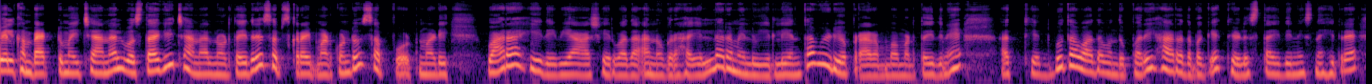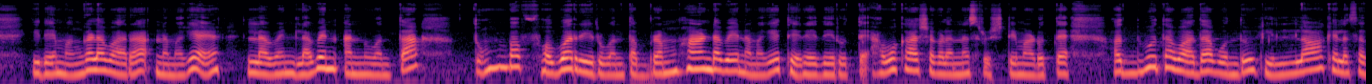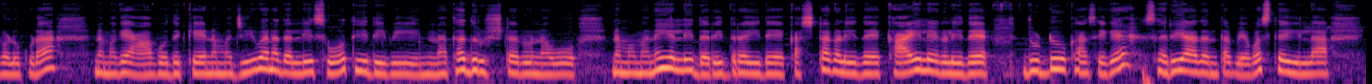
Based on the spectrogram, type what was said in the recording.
Welcome back to my channel. ಹೊಸದಾಗಿ channel ನೋಡ್ತಾ ಇದ್ದರೆ ಸಬ್ಸ್ಕ್ರೈಬ್ ಮಾಡಿಕೊಂಡು ಸಪೋರ್ಟ್ ಮಾಡಿ. ವಾರಾಹಿ ದೇವಿಯ ಆಶೀರ್ವಾದ, ಅನುಗ್ರಹ ಎಲ್ಲರ ಮೇಲೂ ಇರಲಿ ಅಂತ ವಿಡಿಯೋ ಪ್ರಾರಂಭ ಮಾಡ್ತಾ ಇದ್ದೀನಿ. ಅತ್ಯದ್ಭುತವಾದ ಒಂದು ಪರಿಹಾರದ ಬಗ್ಗೆ ತಿಳಿಸ್ತಾ ಇದ್ದೀನಿ ಸ್ನೇಹಿತರೆ. ಇದೇ ಮಂಗಳವಾರ ನಮಗೆ ಲವೆನ್ ಲವೆನ್ ಅನ್ನುವಂಥ ತುಂಬ ಫವರ್ ಇರುವಂಥ ಬ್ರಹ್ಮಾಂಡವೇ ನಮಗೆ ತೆರೆದಿರುತ್ತೆ, ಅವಕಾಶಗಳನ್ನು ಸೃಷ್ಟಿ ಮಾಡುತ್ತೆ. ಅದ್ಭುತವಾದ ಒಂದು ಎಲ್ಲ ಕೆಲಸಗಳು ಕೂಡ ನಮಗೆ ಆಗೋದಕ್ಕೆ ನಮ್ಮ ಜೀವನದಲ್ಲಿ ಸೋತಿದ್ದೀವಿ. ನತದೃಷ್ಟರು ನಾವು, ನಮ್ಮ ಮನೆಯಲ್ಲಿ ದರಿದ್ರ ಇದೆ, ಕಷ್ಟಗಳಿದೆ, ಕಾಯಿಲೆಗಳಿದೆ, ದುಡ್ಡು ಕಾಸಿಗೆ ಸರಿಯಾದಂಥ ವ್ಯವಸ್ಥೆ ಇಲ್ಲ,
